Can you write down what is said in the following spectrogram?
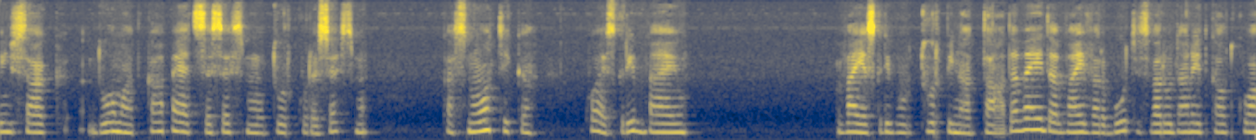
viņš sāk domāt, kāpēc es esmu tur, kur es esmu, kas notika, ko es gribēju. Vai es gribu turpināt tāda veida, vai varbūt es varu darīt kaut ko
